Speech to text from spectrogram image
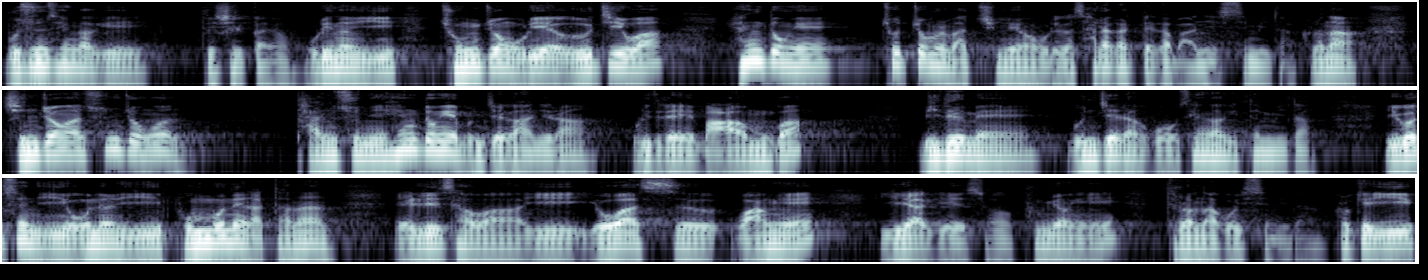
무슨 생각이 드실까요? 우리는 이 종종 우리의 의지와 행동에 초점을 맞추며 우리가 살아갈 때가 많이 있습니다. 그러나 진정한 순종은 단순히 행동의 문제가 아니라 우리들의 마음과 믿음의 문제라고 생각이 됩니다. 이것은 이 오늘 이 본문에 나타난 엘리사와 이 요아스 왕의 이야기에서 분명히 드러나고 있습니다. 그렇게 이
